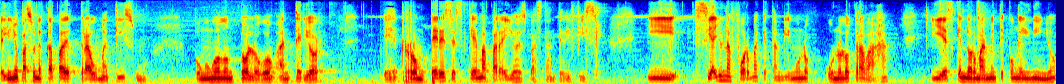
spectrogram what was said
el niño pasa una etapa de traumatismo con un odontólogo anterior, eh, romper ese esquema para ellos es bastante difícil. Y si hay una forma que también uno, uno lo trabaja, y es que normalmente con el niño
